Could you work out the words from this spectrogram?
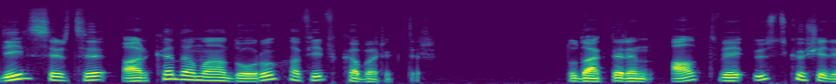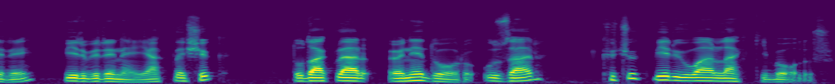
dil sırtı arka damağa doğru hafif kabarıktır. Dudakların alt ve üst köşeleri birbirine yaklaşık, dudaklar öne doğru uzar, küçük bir yuvarlak gibi olur.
